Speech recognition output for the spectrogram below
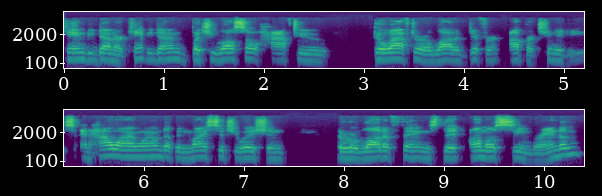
can be done or can't be done, but you also have to go after a lot of different opportunities. And how I wound up in my situation, there were a lot of things that almost seemed random.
